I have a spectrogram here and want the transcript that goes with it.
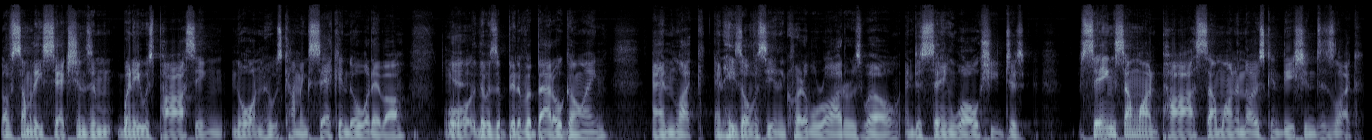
of some of these sections, and when he was passing Norton, who was coming second or whatever, or Yeah. there was a bit of a battle going, and like, and he's obviously an incredible rider as well. And just seeing Walshy, just seeing someone pass someone in those conditions is like,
